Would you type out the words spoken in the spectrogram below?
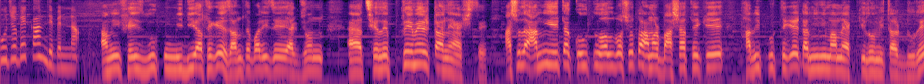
গুজবে কান দেবেন না। আমি ফেসবুক মিডিয়া থেকে জানতে পারি যে একজন ছেলে প্রেমের টানে আসছে। আসলে আমি এটা কৌতূহলবশত আমার বাসা থেকে হাবিবপুর থেকে এটা মিনিমাম এক কিলোমিটার দূরে।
